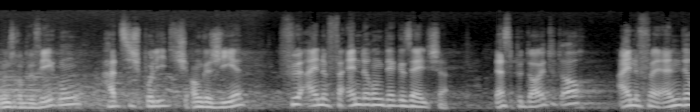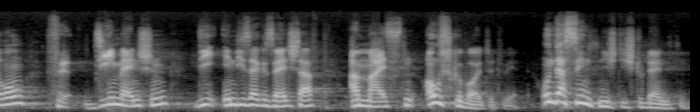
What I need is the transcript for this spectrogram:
Unsere Bewegung hat sich politisch engagiert für eine Veränderung der Gesellschaft. Das bedeutet auch, eine Veränderung für die Menschen, die in dieser Gesellschaft am meisten ausgebeutet werden. Und das sind nicht die Studenten.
